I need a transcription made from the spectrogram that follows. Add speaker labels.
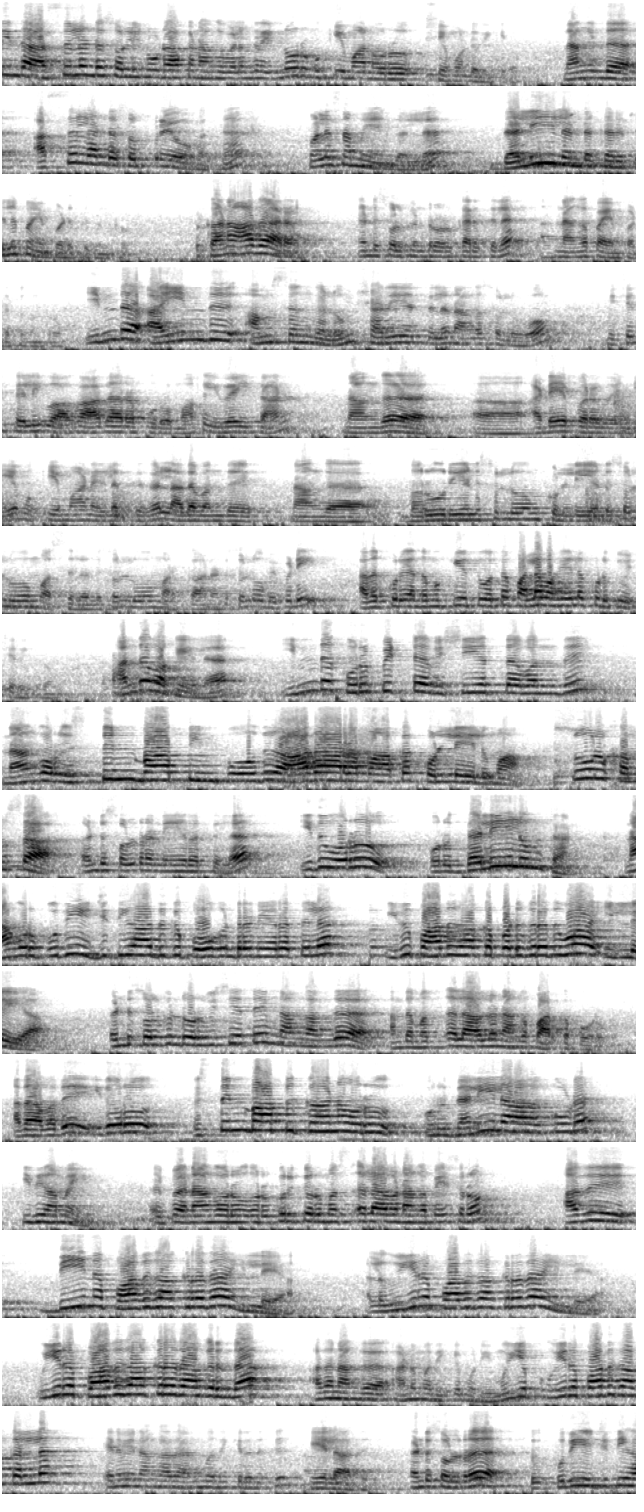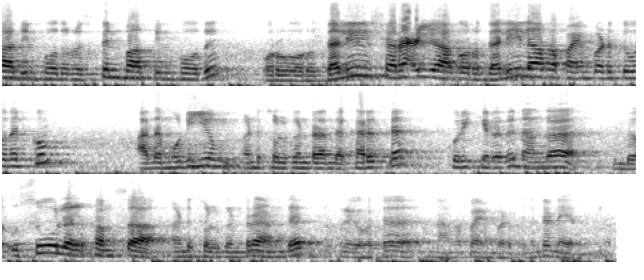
Speaker 1: அடுத்து இந்த அசல் என்ற சொல்லினூடாக நாங்க விளங்குற இன்னொரு முக்கியமான ஒரு விஷயம் ஒன்று இருக்கிறது. நாங்க இந்த அசல் என்ற சொற்பிரயோகத்தை பல சமயங்கள்ல தலீல் என்ற கருத்துல பயன்படுத்துகின்றோம். அதுக்கான ஆதாரம் என்று சொல்கின்ற ஒரு கருத்துல நாங்க பயன்படுத்துகின்றோம். இந்த ஐந்து அம்சங்களும் ஷரியத்துல நாங்க சொல்லுவோம். மிச்சம் தெளிவாக ஆதாரபூர்வமாக இவைதான் தான் நாங்கள் அடையப்பெற வேண்டிய முக்கியமான இலக்குகள் அதை வந்து நாங்கள் பரூரி என்று சொல்லுவோம் குள்ளி என்று சொல்லுவோம் அசில் என்று சொல்லுவோம் அர்கான் என்று சொல்லுவோம் இப்படி அதற்குரிய அந்த முக்கியத்துவத்தை பல வகையில் கொடுத்து வச்சிருக்கிறோம். அந்த வகையில் இந்த குறிப்பிட்ட விஷயத்தை வந்து நாங்க ஒரு இஸ்தின்பாத்தின் போது ஆதாரமாக கொள்ளேலுமா? சூல் ஹம்சா என்று சொல்ற நேரத்துல இது ஒரு ஒரு தலீலும் தான் நாங்க ஒரு புதிய இஜ்திஹாதுக்கு போகின்ற நேரத்துல இது பாதுகாக்கப்படுகிறதுவா இல்லையா? என்று சொல்கின்ற ஒரு விஷயத்தையும் நாங்க அங்க அந்த மசாலாவில் நாங்க பார்க்க போறோம். அதாவது இது ஒரு இஸ்தின்பாத்துக்கான ஒரு ஒரு தலீலாக கூட இது அமையும். இப்ப நாங்க ஒரு ஒரு குறித்த ஒரு மசாலாவை நாங்க பேசுறோம். அது தீனை பாதுகாக்கிறதா இல்லையா? அல்லது உயிரை பாதுகாக்கிறதா இல்லையா? உயிரை பாதுகாக்கிறதாக இருந்தா அதை நாங்கள் அனுமதிக்க முடியும். உயிரை உயிரை பாதுகாக்கல எனவே நாங்கள் அதை அனுமதிக்கிறதுக்கு இயலாது. என்று சொல்ற புதிய ஜித்திஹாதின் போது ஒரு இஸ்தின்பாத்தின் போது ஒரு ஒரு தலீல் ஷரழியாக ஒரு தலீலாக பயன்படுத்துவதற்கும் அதை முடியும் என்று சொல்கின்ற அந்த கருத்தை குறிக்கிறது. நாங்கள் இந்த உசூல் அல் ஹம்சா என்று சொல்கின்ற அந்த பிரயோகத்தை நாங்கள் பயன்படுத்துகின்ற நேரத்தில்.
